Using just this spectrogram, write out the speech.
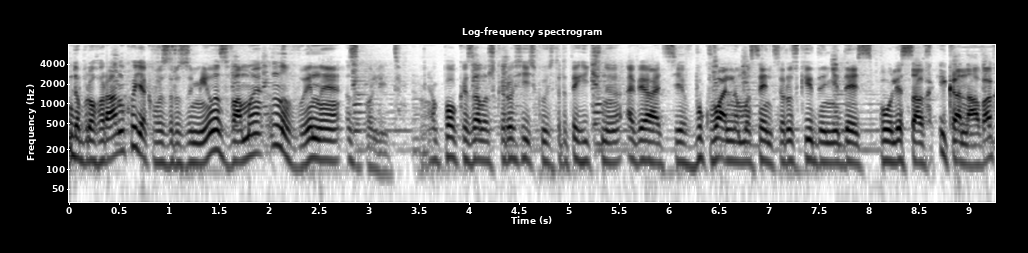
Доброго ранку, як ви зрозуміли, з вами новини з боліт. Поки залишки російської стратегічної авіації в буквальному сенсі розкидані десь по лісах і канавах,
